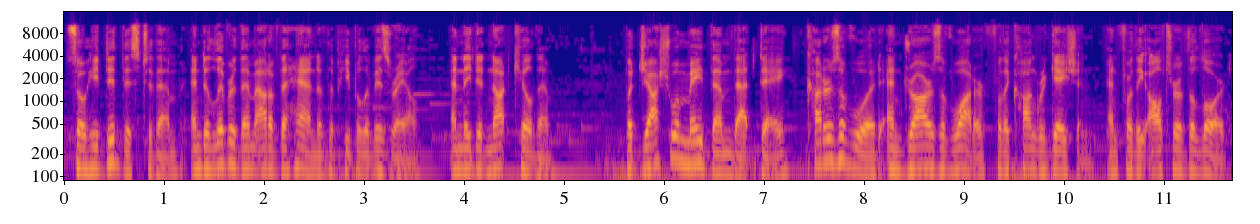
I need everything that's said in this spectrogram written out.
So he did this to them, and delivered them out of the hand of the people of Israel, and they did not kill them. But Joshua made them that day cutters of wood and drawers of water for the congregation and for the altar of the Lord,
